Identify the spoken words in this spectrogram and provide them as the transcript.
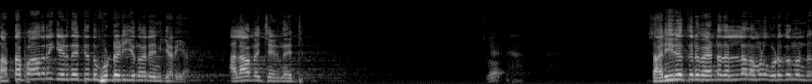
നട്ടപ്പാതിരിക്ക് എഴുന്നേറ്റ് ഫുഡ് അടിക്കുന്നവരെ എനിക്കറിയാം. അലാം വെച്ച് എഴുന്നേറ്റ്. ശരീരത്തിന് വേണ്ടതെല്ലാം നമ്മൾ കൊടുക്കുന്നുണ്ട്.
